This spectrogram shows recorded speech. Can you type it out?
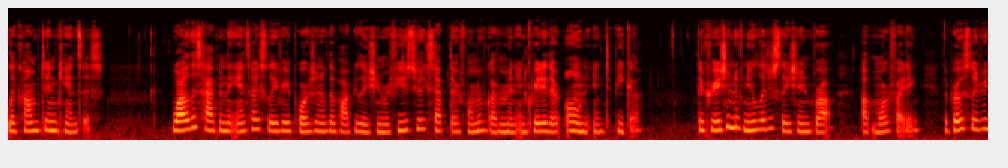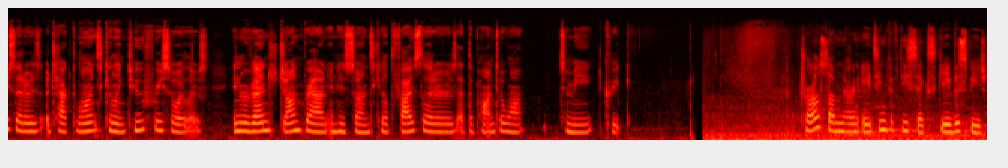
Lecompton, Kansas. While this happened, the anti slavery portion of the population refused to accept their form of government and created their own in Topeka. The creation of new legislation brought up more fighting. The pro slavery settlers attacked Lawrence, killing two free soilers. In revenge, John Brown and his sons killed five settlers at the Pottawatomie Creek. Charles Sumner in 1856 gave the speech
